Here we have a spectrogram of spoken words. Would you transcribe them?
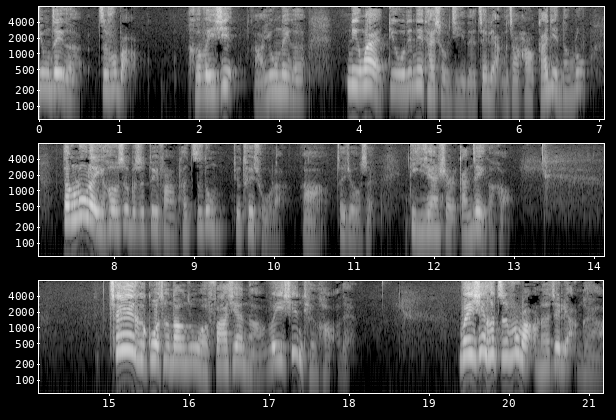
用这个支付宝和微信啊，用那个另外丢的那台手机的这两个账号赶紧登录，登录了以后是不是对方他自动就退出了啊？这就是第一件事，干这个号。这个过程当中我发现呢，微信挺好的，微信和支付宝呢这两个呀。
